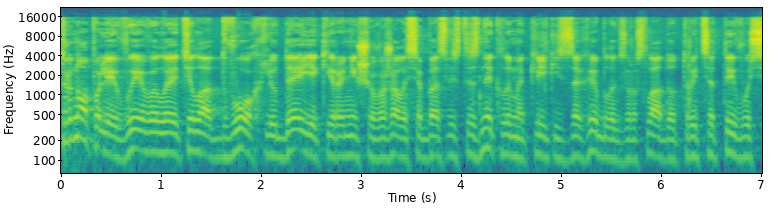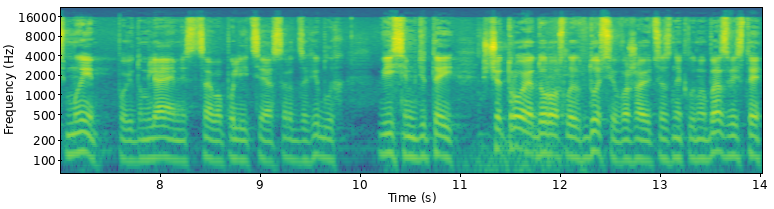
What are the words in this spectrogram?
Тернополі виявили тіла двох людей, які раніше вважалися безвісти зниклими. Кількість загиблих зросла до 38, повідомляє місцева поліція. Серед загиблих 8 дітей. Ще троє дорослих досі вважаються зниклими безвісти.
